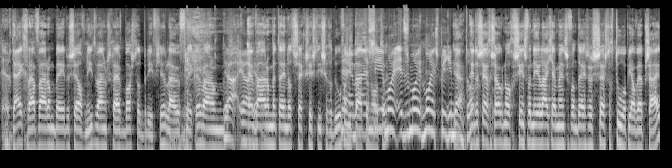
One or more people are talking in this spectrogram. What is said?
Echt. Dijkgraaf. Waarom ben je er zelf niet? Waarom schrijft Bas dat briefje? Luie flikker. Waarom, Ja, ja, en ja. waarom meteen dat seksistische gedoe van die maar je, mooi, het is een mooi, mooi experiment, toch? en dan zeggen ze ook nog, sinds wanneer laat jij mensen van D66 toe op jouw website?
